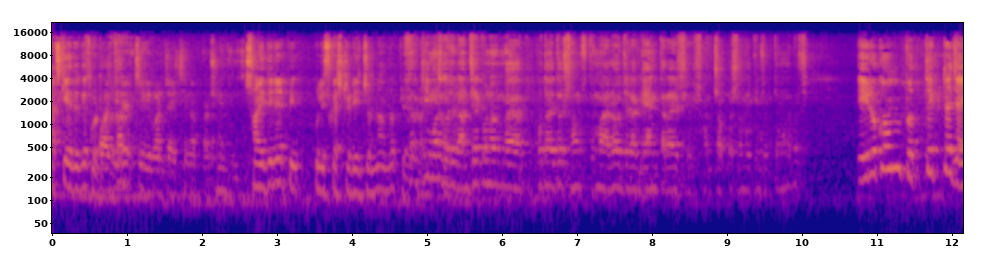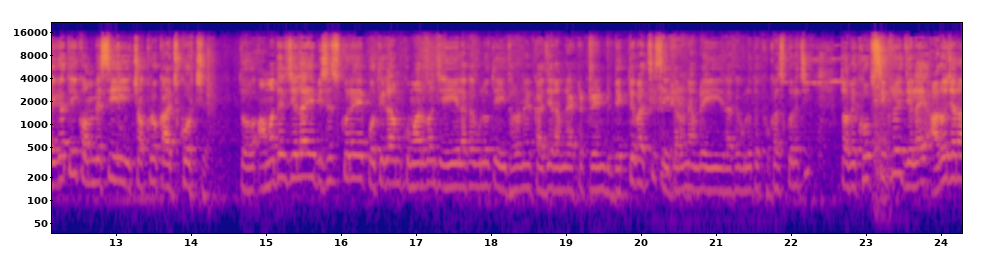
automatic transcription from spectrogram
আজকে এদেরকে ছয় দিনের। পুলিশ কাস্টাডির জন্য আমরা কি মনে করছে রাজ্যের কোনো প্রতারিত সংস্থা মানে আরও যারা গ্যাং তারা সে চক্রের সঙ্গে কি যুক্ত মনে করছে? এইরকম প্রত্যেকটা জায়গাতেই কম বেশি চক্র কাজ করছে। তো আমাদের জেলায় বিশেষ করে পতিরাম কুমারগঞ্জ এই এলাকাগুলোতে এই ধরনের কাজের আমরা একটা ট্রেন্ড দেখতে পাচ্ছি। সেই কারণে আমরা এই এলাকাগুলোতে ফোকাস করেছি। তবে খুব শীঘ্রই জেলায় আরও যারা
